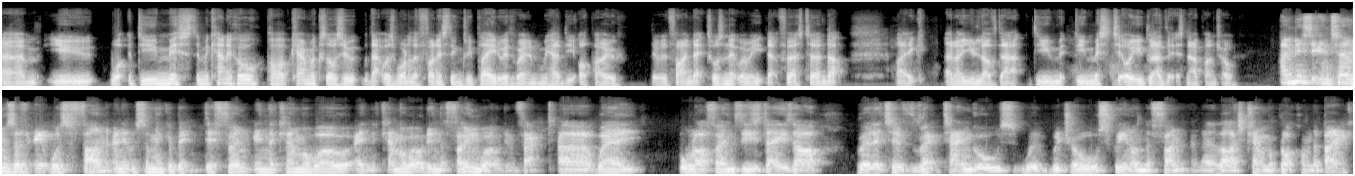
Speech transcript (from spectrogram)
Um, you what do you miss the mechanical pop-up camera? Because obviously that was one of the funnest things we played with when we had the Oppo. It was the Find X, wasn't it? When we that first turned up. Like I know you love that. Do you do you miss it, or are you glad that it's now punch hole? I miss it in terms of it was fun and it was something a bit different in the camera world, in the camera world, in the phone world, in fact, uh, where all our phones these days are relative rectangles with, which are all screen on the front and a large camera block on the back.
